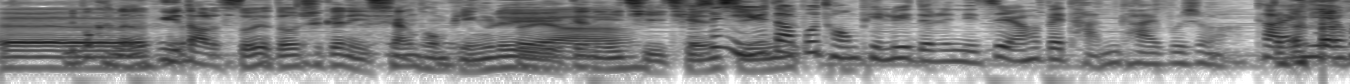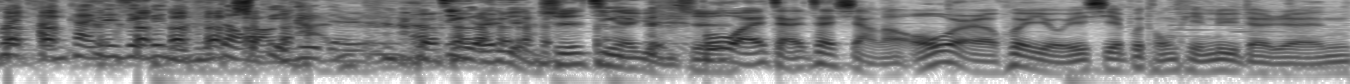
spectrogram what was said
呃，你不可能遇到的所有都是跟你相同频率，啊跟你一起可前行。是你遇到不同频率的人，你自然会被弹开，不是吗？看来你也会弹开那些跟你不同频率的人。敬而远之，敬而远之不。过我还在在想了，偶尔会有一些不同频率的人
